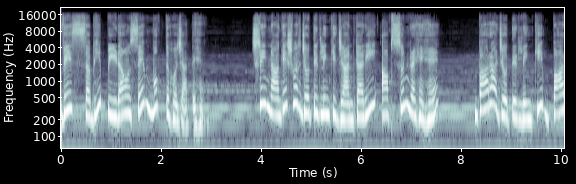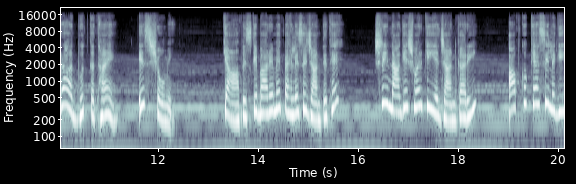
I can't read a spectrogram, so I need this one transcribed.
वे सभी पीड़ाओं से मुक्त हो जाते हैं। श्री नागेश्वर ज्योतिर्लिंग की जानकारी आप सुन रहे हैं, बारह ज्योतिर्लिंग की बारह अद्भुत कथाएँ इस शो में। क्या आप इसके बारे में पहले से जानते थे? श्री नागेश्वर की ये जानकारी आपको कैसी लगी?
